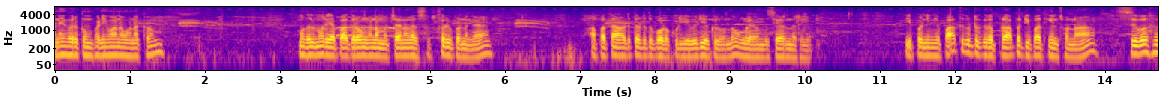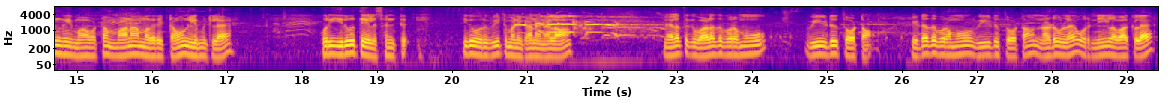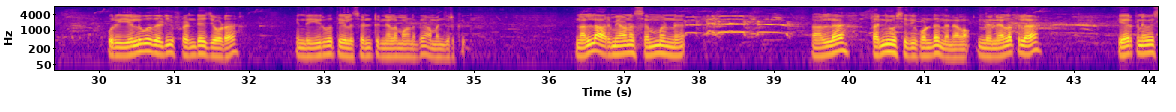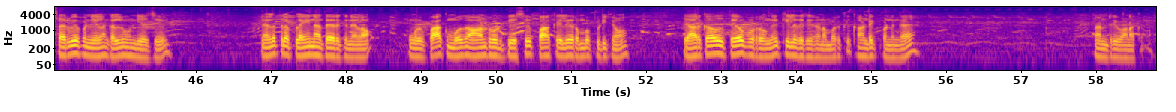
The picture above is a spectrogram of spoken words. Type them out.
அனைவருக்கும் பணிவான வணக்கம். முதல் முறையாக பார்க்குறவங்க நம்ம சேனலை சப்ஸ்கிரைப் பண்ணுங்கள் அப்போ தான் அடுத்தடுத்து போடக்கூடிய வீடியோக்கள் வந்து உங்களை வந்து சேர்ந்தடையும். இப்போ நீங்கள் பார்த்துக்கிட்டு இருக்கிற ப்ராப்பர்ட்டி பார்த்தீங்கன்னு சொன்னால் சிவகங்கை மாவட்டம் மானாமதுரை டவுன் லிமிட்டில் ஒரு இருபத்தேழு சென்ட்டு இது ஒரு வீட்டு மணிக்கான நிலம். நிலத்துக்கு வலதுபுறமும் வீடு தோட்டம். இடதுபுறமும் வீடு தோட்டம். நடுவில் ஒரு நீல வாக்கில் ஒரு எழுபது அடி ஃப்ரண்டேஜோட இந்த இருபத்தேழு சென்ட் நிலமானது அமைஞ்சிருக்கு. நல்ல அருமையான செம்மண் நல்ல தண்ணி வசதி கொண்ட இந்த நிலம். இந்த நிலத்தில் ஏற்கனவே சர்வே பண்ணியெல்லாம் கல் உண்டியாச்சு நிலத்தில் ப்ளைனாக தான் இருக்குது நிலம். உங்களுக்கு பார்க்கும்போது ஆன் ரோடு பேஸு பார்க்கையிலே ரொம்ப பிடிக்கும். யாருக்காவது தேவைப்படுறவங்க கீழே தெரிகிற நம்பருக்கு காண்டாக்ட் பண்ணுங்கள் நன்றி வணக்கம்.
